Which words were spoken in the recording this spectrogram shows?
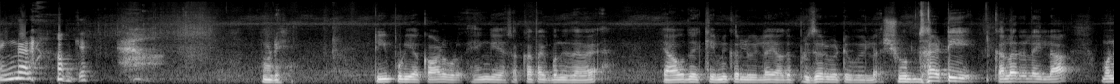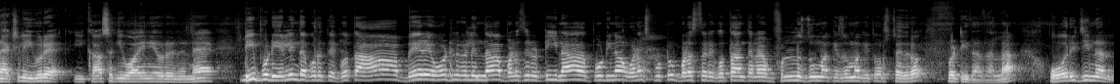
ಹೆಂಗಾರ? ಓಕೆ. ನೋಡಿ ಟೀ ಪುಡಿಯ ಕಾಳುಗಳು ಹೆಂಗೆ ಸಖತ್ತಾಗಿ ಬಂದಿದ್ದಾವೆ. ಯಾವುದೇ ಕೆಮಿಕಲ್ಲು ಇಲ್ಲ ಯಾವುದೇ ಪ್ರಿಸರ್ವೇಟಿವ್ ಇಲ್ಲ ಶುದ್ಧ ಟೀ ಕಲರ್ ಎಲ್ಲ ಇಲ್ಲ. ಮೊನ್ನೆ ಆ್ಯಕ್ಚುಲಿ ಇವರೇ ಈ ಖಾಸಗಿ ವಾಹಿನಿಯವರೇನೆ ಟೀ ಪುಡಿ ಎಲ್ಲಿಂದ ಬರುತ್ತೆ. ಗೊತ್ತಾ? ಬೇರೆ ಹೋಟ್ಲ್ಗಳಿಂದ ಬಳಸಿರೋ ಟೀನ ಪುಡಿನ ಒಣಗಿಸ್ಬಿಟ್ಟು ಬಳಸ್ತಾರೆ. ಗೊತ್ತಾ ಅಂತೆಲ್ಲ ಫುಲ್ಲು ಝೂಮ್ ಹಾಕಿ ಝೂಮ್ ಹಾಕಿ ತೋರಿಸ್ತಾ ಇದ್ರು. ಬಟ್ ಇದಲ್ಲ ಒರಿಜಿನಲ್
